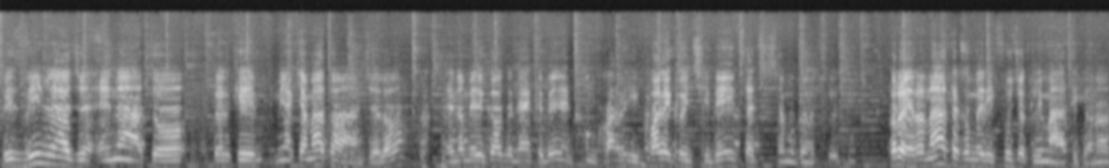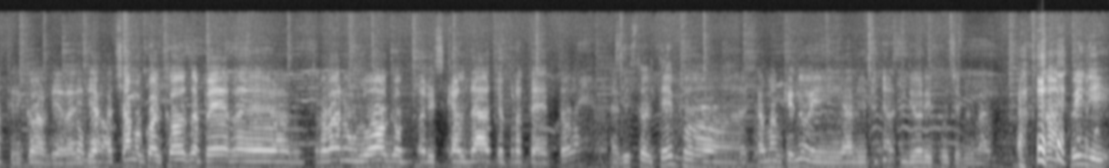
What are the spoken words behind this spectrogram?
Peace Village è nato perché mi ha chiamato Angelo e non mi ricordo neanche bene con quale, in quale coincidenza ci siamo conosciuti. Però era nata come rifugio climatico, no? Ti ricordi? Era l'idea no? facciamo qualcosa per eh, trovare un luogo riscaldato e protetto. E visto il tempo siamo anche noi all'interno di un rifugio climatico. No, quindi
